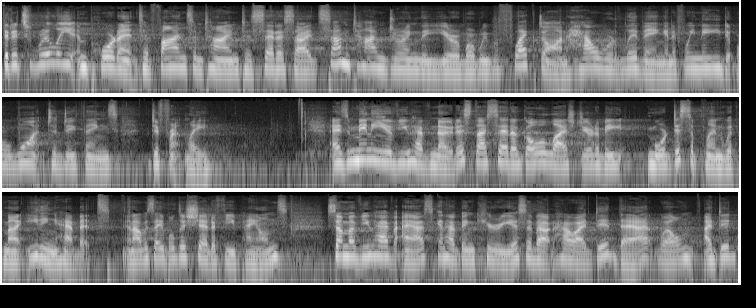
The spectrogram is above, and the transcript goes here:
that it's really important to find some time to set aside some time during the year where we reflect on how we're living and if we need or want to do things differently. As many of you have noticed, I set a goal last year to be more disciplined with my eating habits, and I was able to shed a few pounds. Some of you have asked and have been curious about how I did that. Well, I did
